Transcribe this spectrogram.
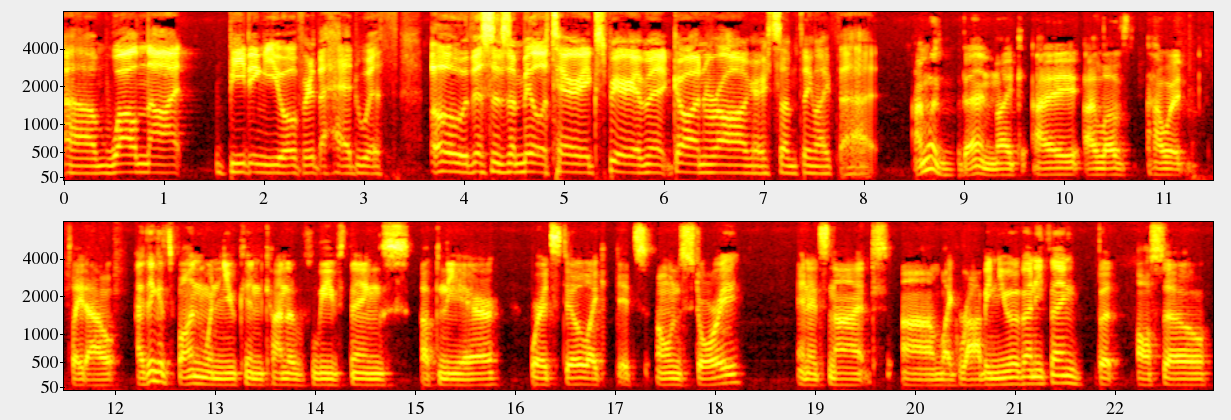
um, while not beating you over the head with oh this is a military experiment gone wrong or something like that I'm with Ben. Like I, I love how it played out. I think it's fun when you can kind of leave things up in the air, where it's still like its own story, and it's not um, like robbing you of anything. But also,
